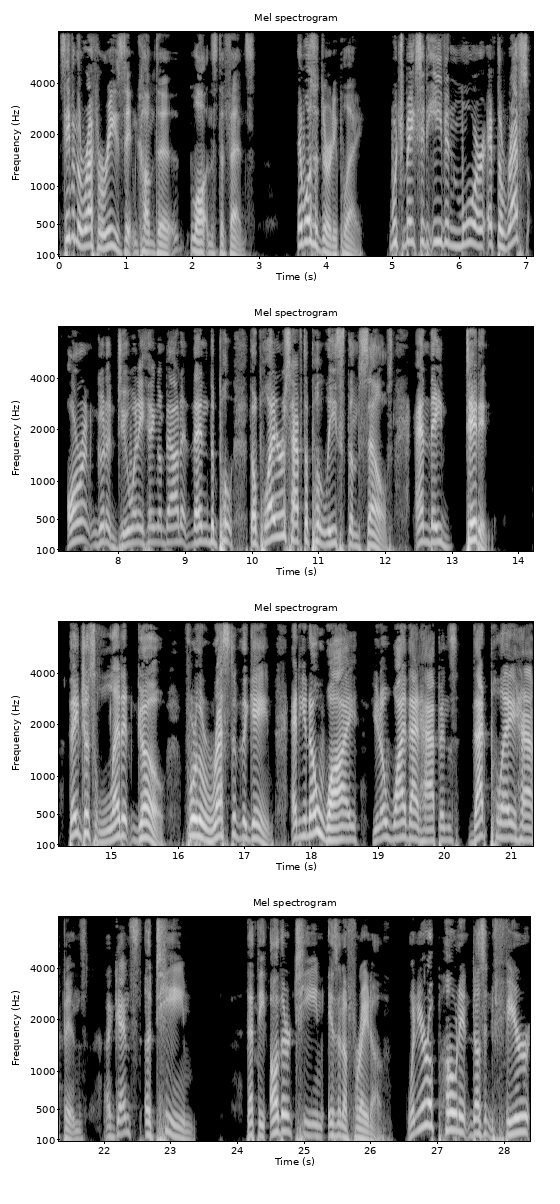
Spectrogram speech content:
So even the referees didn't come to Laughton's defense. It was a dirty play, which makes it even more. If the refs aren't going to do anything about it, then the the players have to police themselves, and they didn't. They just let it go for the rest of the game. And you know why? You know why that happens? That play happens against a team that the other team isn't afraid of. When your opponent doesn't fear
